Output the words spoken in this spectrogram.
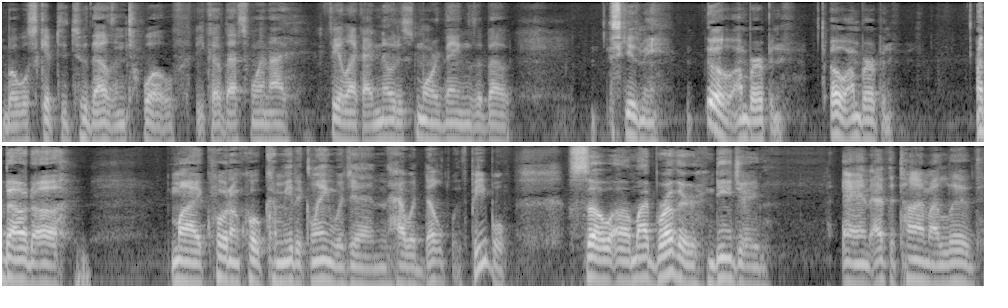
but we'll skip to 2012 because that's when I feel like I noticed more things about. Excuse me. Oh, I'm burping. Oh, I'm burping. About uh my quote unquote comedic language and how it dealt with people. So uh, my brother DJ, and at the time I lived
